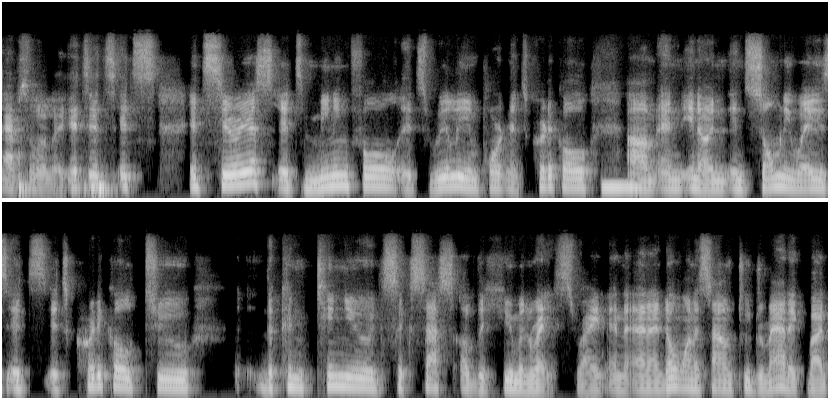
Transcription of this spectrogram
Absolutely, it's it's it's it's serious. It's meaningful. It's really important. It's critical, mm-hmm. um, and you know, in in so many ways, it's it's critical to the continued success of the human race right and and i don't want to sound too dramatic but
